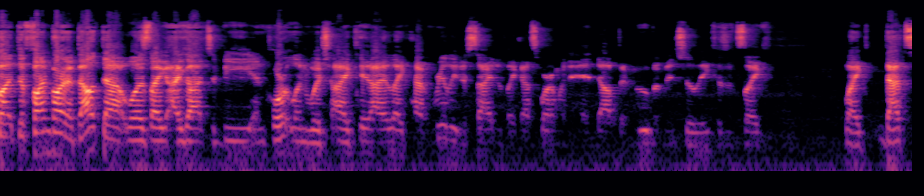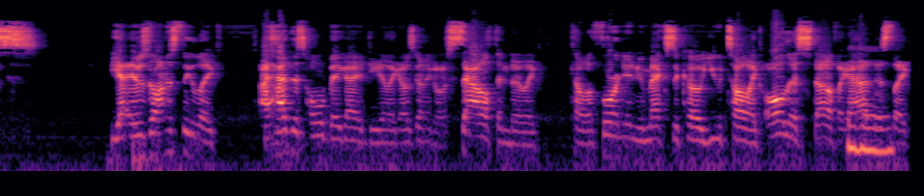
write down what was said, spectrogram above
but the fun part about that was like I got to be in Portland, which I could I like have really decided like that's where I'm going to end up and move eventually because it's like like that's yeah it was honestly like I had this whole big idea like I was going to go south into like California, New Mexico, Utah, like all this stuff. Like I had this mm-hmm. like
